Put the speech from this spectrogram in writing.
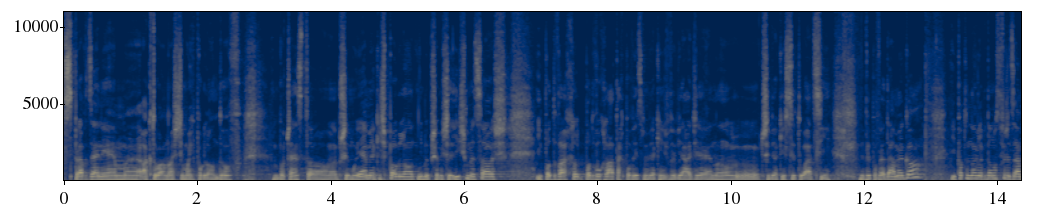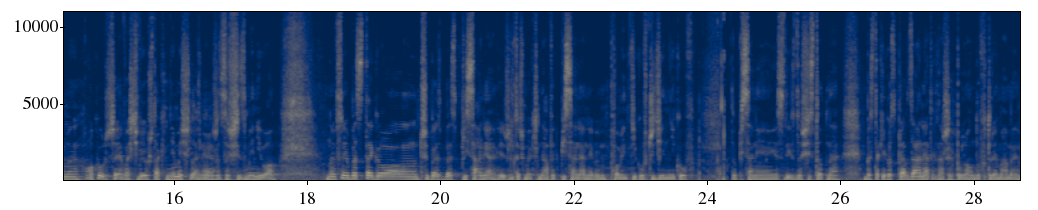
sprawdzeniem aktualności moich poglądów, bo często przyjmujemy jakiś pogląd, niby przemyśleliśmy coś i po, dwa, po dwóch latach powiedzmy w jakimś wywiadzie, no, czy w jakiejś sytuacji wypowiadamy go i potem nagle w domu stwierdzamy, o kurczę, ja właściwie już tak nie myślę, nie? że coś się zmieniło. No i w sumie bez tego, czy bez, bez pisania, jeżeli ktoś ma jakiś nawyk pisania, nie wiem, pamiętników czy dzienników, to pisanie jest, jest dość istotne. Bez takiego sprawdzania tych naszych poglądów, które mamy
